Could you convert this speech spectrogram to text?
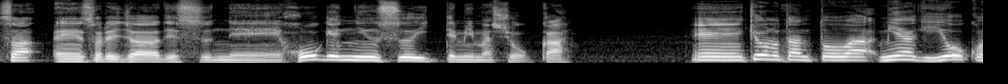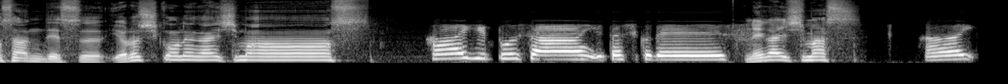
さあ、えー、それじゃあですね方言ニュースいってみましょうか、えー、今日の担当は宮城陽子さんです。よろしくお願いします。はいヒップーさんゆたしくです。お願いします。はい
